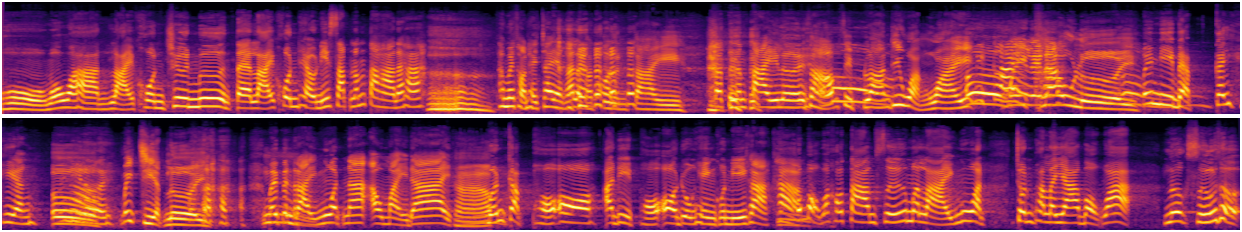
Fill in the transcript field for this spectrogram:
โห เมื่อวานหลายคนชื่นมื่น แต่หลายคนแถวนี้ซับน้ำตานะคะทำไมถอนหายใจอย่างนั้นล่ะคะเตือนใจตาเตือนไตเลย 30 ล้านที่หวังไว้เออไม่เข้าเลย ไม่มีแบบใกล้เคียงเอไม่อมีเลย ไม่เจียดเลย ไม่เป็นไร งวดหน้าเอาใหม่ได้ครับเหมือนกับพออดีตพอดวงเฮงคนนี้ค่ะค่ะเขาบอกว่าเขาตามซื้อมาหลายงวด จนภรรยาบอกว่าเลิกซื้อเถอะ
